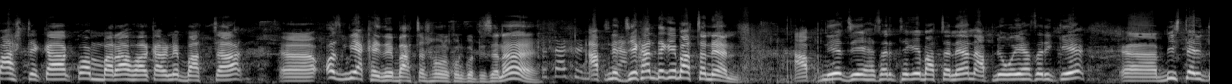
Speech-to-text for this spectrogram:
পাঁচ টাকা কম বাড়া হওয়ার কারণে বাচ্চা অসবি এক বাচ্চা সংরক্ষণ করতেছে না? নিচ্ছে আপনি যেখান থেকে বাচ্চা নেন আপনি যে হাসারি থেকে বাচ্চা নেন আপনি ওই হ্যাচারিকে আহ, বিস্তারিত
